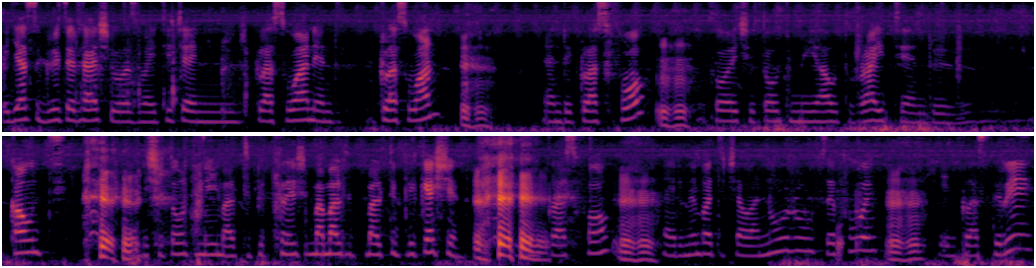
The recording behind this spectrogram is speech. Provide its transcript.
We just greeted her. She was my teacher in class one and class one Mhm. and the class four. Mhm. So she taught me how to write and uh, count. she told me multiplication. multi- multiplication. in class 4. Uh -huh. I remember teacher Wanuru Sefue Mhm. in class 3.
